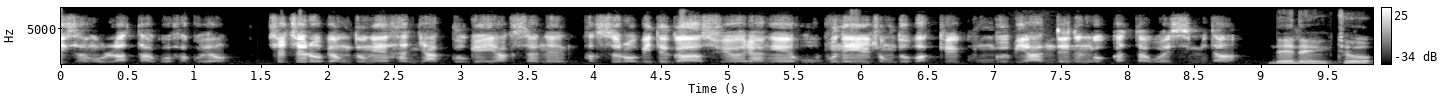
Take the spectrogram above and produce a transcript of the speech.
이상 올랐다고 하고요. 실제로 명동의 한 약국의 약사는 팍스로비드가 수요량의 5분의 1 정도밖에 공급이 안 되는 것 같다고 했습니다. 네네, 저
